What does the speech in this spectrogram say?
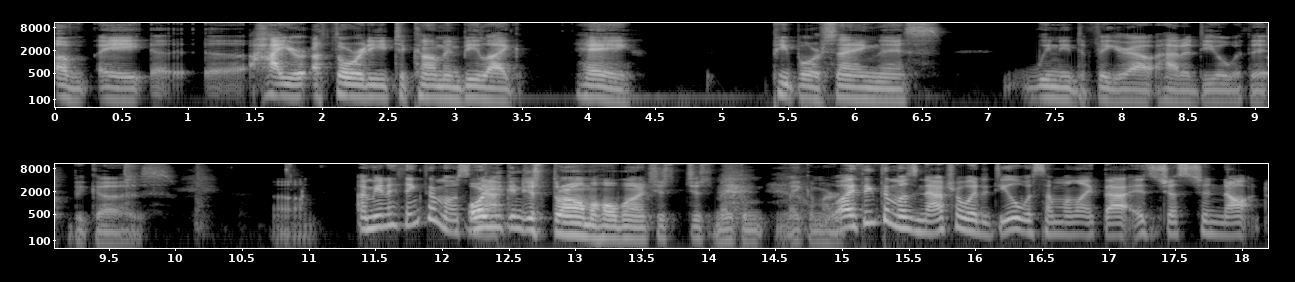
of a uh, uh, higher authority to come and be like, "Hey, people are saying this. We need to figure out how to deal with it because." Um, I mean, I think the most or nat- you can just throw them a whole bunch. Just just make them make them hurt. well, I think the most natural way to deal with someone like that is just to not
